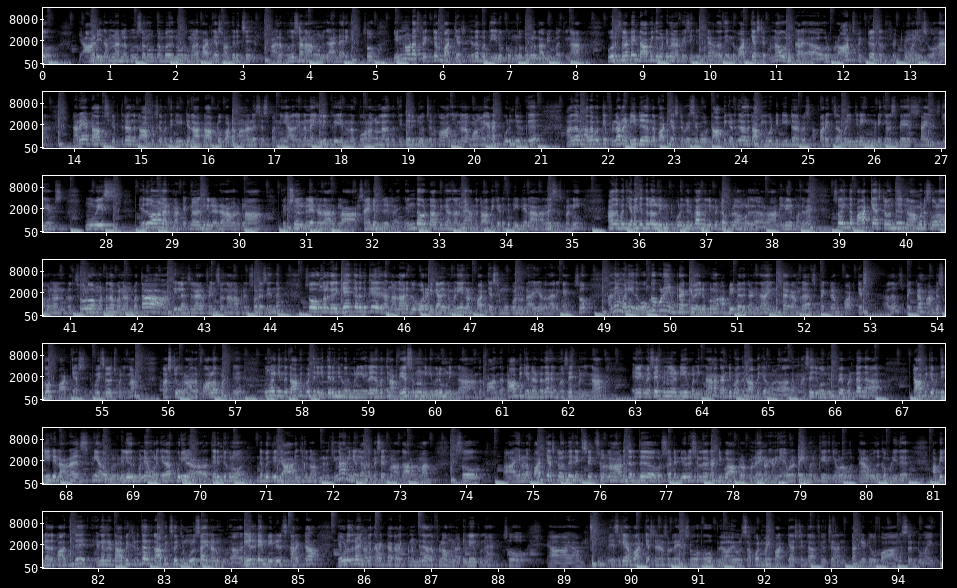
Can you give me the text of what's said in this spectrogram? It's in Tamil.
already தமிழ்நாட்டில் புதுசாக நூற்றம்பது நூறுக்கு மேலே பாட்காஸ்ட் வந்துருச்சு. அதில் புதுசாக நானும் ஒன்று ஜாயின் இருக்கேன் ஸோ என்னோட ஸ்பெக்ட்ரம் பாட்காஸ்ட் எதை பற்றி இருக்கும் முழுக்க முழுக்க அப்படின்னு பார்த்தீங்கன்னா ஒரு சர்டன் டாபிக் மட்டுமே நான் பேசிகிட்டு இருக்கேன் அதாவது இந்த பாட்காஸ்ட் எப்படின்னா ஒரு க ஒரு ப்ராட் ஸ்பெக்ட்ரத்தை ஸ்பெக்ட்ரம் பண்ணி வச்சுக்கோங்க. நிறைய டாபிக்ஸ் எடுத்துகிட்டு அந்த டாபிக்ஸை பற்றி டீட்டெயிலாக டாப் டு பாட்டம் அனாலிசிஸ் பண்ணி அது என்னென்ன இருக்குது என்னென்ன கோணங்கள் அதை பற்றி தெரிஞ்சு வச்சிருக்கோம் அது என்னென்ன கோணங்கள் எனக்கு புரிஞ்சிருக்கு அதை அதை பற்றி ஃபுல்லாக நான் டீட்டெயில் அந்த பாட்காஸ்ட்டில் பேசி ஒரு டாபிக் எடுத்து அந்த டாப்பிக்கை பற்றி டீட்டெயிலாக பேசுவேன் for example engineering medical space science games movies எதுவாக இருக்கலாம் டெக்னாலஜி ரிலேட்டடாகவும் இருக்கலாம் ஃபிக்ஷனல் ரிலேட்டடாக இருக்கலாம் சயின்டிஃபிக் ரிலேட்டடாக எந்த ஒரு டாப்பிக்காக இருந்தாலுமே அந்த டாபிக் எடுத்து டீட்டெயிலாக அனாலிசிஸ் பண்ணி அதை பற்றி எனக்கு எந்த லிமிட் புரிஞ்சிருக்கோ அந்த லிமிட்டில் ஃபுல்லாக உங்களுக்கு நான் டெலிவர் பண்ணுவேன். ஸோ இந்த பாட்காஸ்ட்டை வந்து நான் மட்டும் சோலோவாக பண்ணுவேன் சோலோவாக மட்டும் தான் பண்ணுவேன்னு பார்த்தா இல்லை சில ஃப்ரெண்ட்ஸ் வந்தாங்கன்னா ஃப்ரெண்ட்ஸோட சேர்ந்து ஸோ உங்களுக்கு அது கேட்குறதுக்கு நல்லா இருக்கு ஓர் அடிக்காத மாதிரி என்னோட பாட்காஸ்ட் மூவ் பண்ணுற ஐடியாவில் தான் இருக்கேன். ஸோ அதே மாதிரி இது உங்கள் கூட இன்ட்ராக்டிவாக இருக்கணும் அப்படின்றதுக்காண்டி தான் இன்ஸ்டாகிராமில் ஸ்பெக்ட்ரம் பாட்காஸ்ட் அதாவது ஸ்பெக்ட்ரம் அண்டர் ஸ்கோர் பாட்காஸ்ட் போய் சர்ச் பண்ணிங்கன்னா ஃபஸ்ட்டு வரும் அதை ஃபாலோ பண்ணிட்டு உங்களுக்கு இந்த டாபிக் பற்றி நீங்கள் தெரிஞ்சுக்க விரும்புறீங்க இல்லை இதை பற்றி நான் பேசணும்னு நீங்கள் விரும்புனீங்கன்னா அந்த அந்த டாபிக் என்னன்றதை எனக்கு மெசேஜ் பண்ணிங்கன்னா எனக்கு மெசேஜ் பண்ணுங்க டிஎம் பண்ணிங்கன்னா நான் கண்டிப்பாக அந்த டாபிக் அந்த மெசேஜ் உங்களுக்கு ரிப்பே பண்ணிட்டு அந்த டாப்பிக்கை பற்றி டீட்டெயில் அனாலிசிஸ் பண்ணி அதை உங்களுக்கு டெலிவரி பண்ணி உங்களுக்கு எதாவது புரியல தெரிஞ்சுக்கணும் இதை பற்றி அறிஞ்சுக்கணும் அப்படின்னு நினச்சிங்கன்னா நீங்கள் எனக்கு அதை மெசேஜ் பண்ணலாம் தாராளமாக ஸோ என்னோட பாட்காஸ்ட்டில் வந்து நெக்ஸ்ட் எபிசோட்லாம் அடுத்தடுத்து ஒரு சர்டன் டியூரேஷனில் கண்டிப்பாக அப்லோட் பண்ணுவேன். எனக்கு எனக்கு எவ்வளோ டைம் இருக்குது இதுக்கு எவ்வளோ நேரம் ஒதுக்க முடியுது அப்படின்றத பார்த்துட்டு என்னென்ன டாபிக்ஸ் எடுத்து அந்த டாபிக்ஸ் வச்சு முழுசாக என்னால் ரியல் டைம் டீட்டெயில்ஸ் கரெக்டாக எவ்வளோ தூரம் என்னால் கரெக்டாக கலெக்ட் பண்ண முடியுது அதை ஃபுல்லாக அவங்க நான் டெலிவரி பண்ணேன் ஸோ பேசிக்காக பாட்காஸ்ட் என்ன சொல்லேன் so hope you will support my podcast in the future and continue to listen to my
